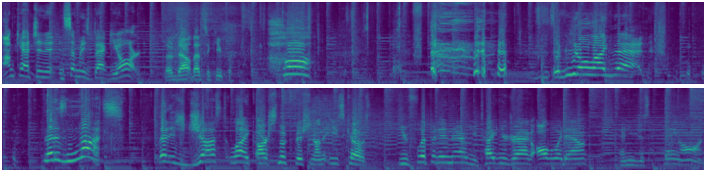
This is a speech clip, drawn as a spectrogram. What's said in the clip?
I'm catching it in somebody's backyard. No doubt that's a keeper. If you don't like that, that is nuts. That is just like our snook fishing on the East Coast. You flip it in there, you tighten your drag all the way down, and you just hang on.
